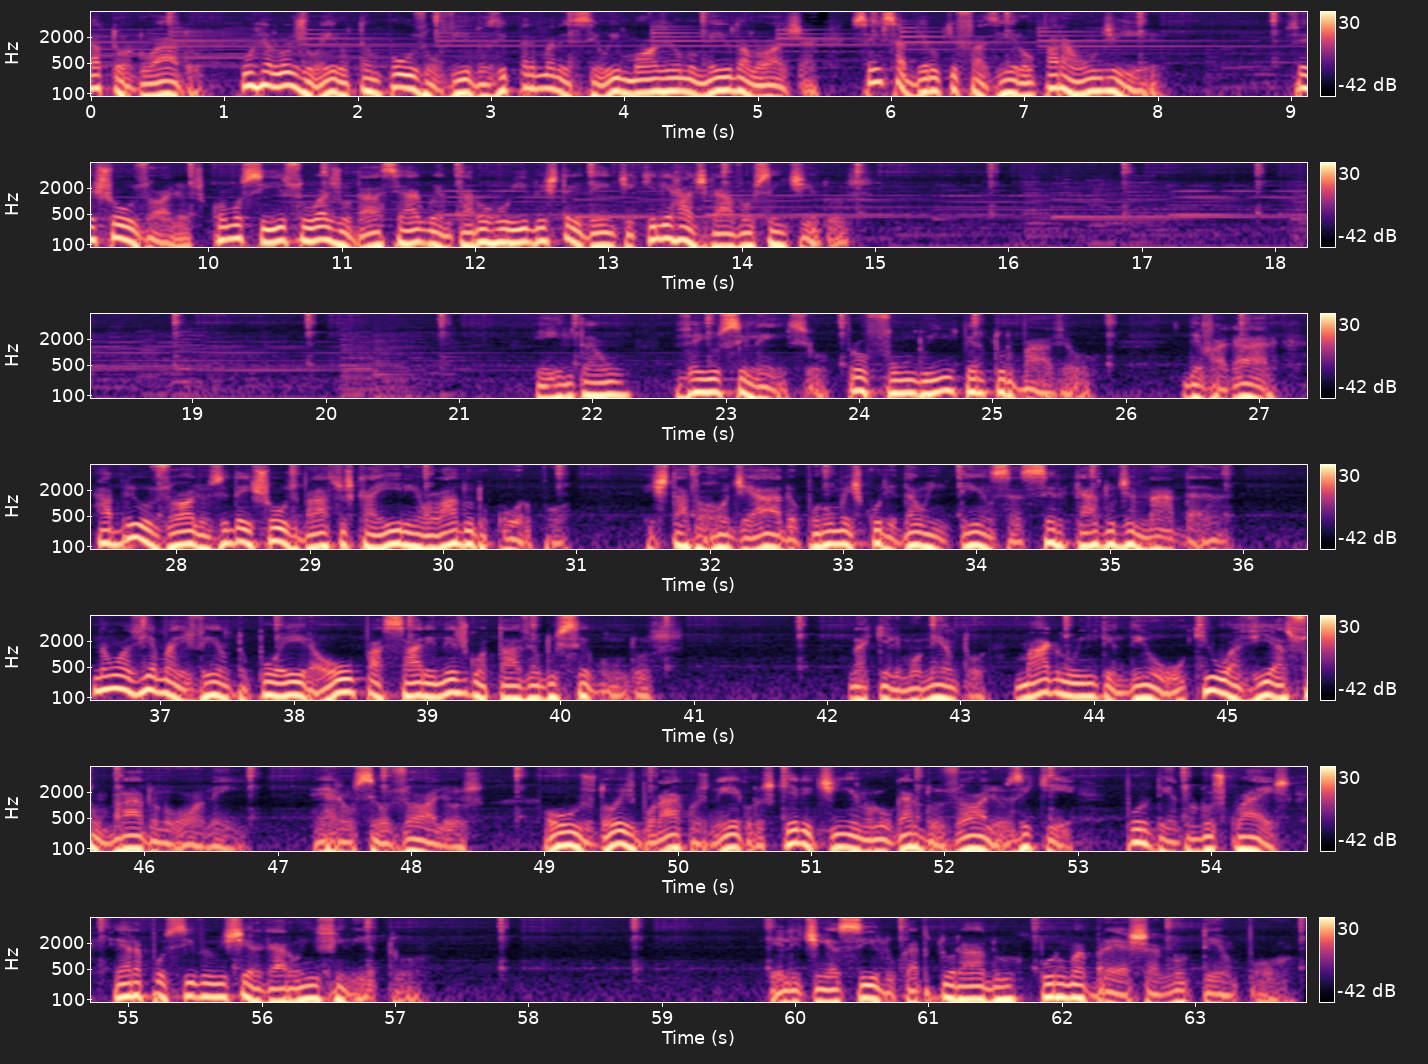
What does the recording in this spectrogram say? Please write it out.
Atordoado, o relojoeiro tampou os ouvidos e permaneceu imóvel no meio da loja, sem saber o que fazer ou para onde ir. Fechou os olhos, como se isso o ajudasse a aguentar o ruído estridente que lhe rasgava os sentidos. Veio o silêncio, profundo e imperturbável. Devagar, abriu os olhos e deixou os braços caírem ao lado do corpo. Estava rodeado por uma escuridão intensa, cercado de nada. Não havia mais vento, poeira ou o passar inesgotável dos segundos. Naquele momento, Magno entendeu o que o havia assombrado no homem. Eram seus olhos, ou os dois buracos negros que ele tinha no lugar dos olhos e que, por dentro dos quais, era possível enxergar o infinito. Ele tinha sido capturado por uma brecha no tempo.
